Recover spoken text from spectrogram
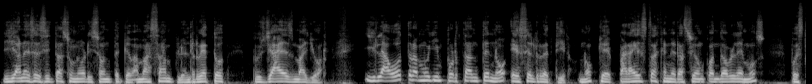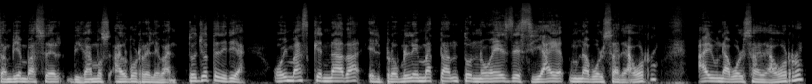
y ya necesitas un horizonte que va más amplio. El reto pues ya es mayor. Y la otra muy importante, ¿no? Es el retiro, ¿no? Que para esta generación cuando hablemos, pues también va a ser, digamos, algo relevante. Entonces yo te diría, hoy más que nada el problema tanto no es de si hay una bolsa de ahorro, hay una bolsa de ahorro,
